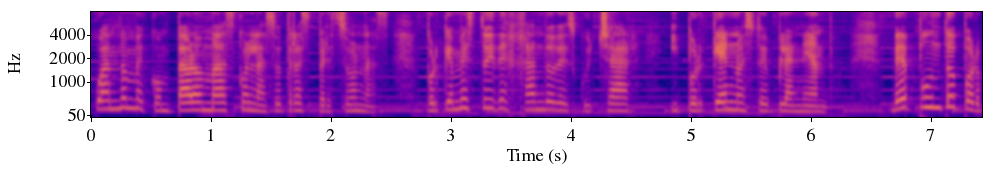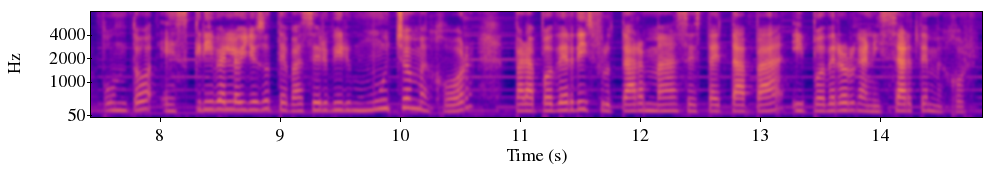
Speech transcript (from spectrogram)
cuándo me comparo más con las otras personas, por qué me estoy dejando de escuchar y por qué no estoy planeando. Ve punto por punto, escríbelo y eso te va a servir mucho mejor para poder disfrutar más esta etapa y poder organizarte mejor.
